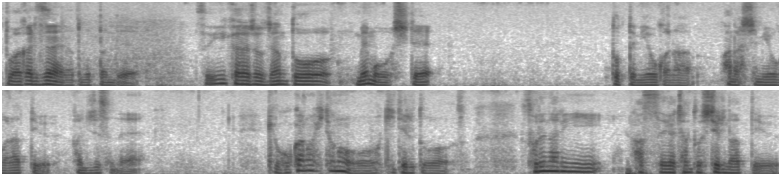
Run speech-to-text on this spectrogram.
っと分かりづらいなと思ったんで、次からちょっとちゃんとメモをして、撮ってみようかな、話してみようかなっていう感じですね。結構他の人のを聞いてると、それなりに発声がちゃんとしてるなっていう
